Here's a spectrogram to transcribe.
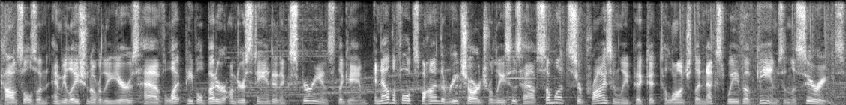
Consoles and emulation over the years have let people better understand and experience the game, and now the folks behind the Recharge releases have somewhat surprisingly picked it to launch the next wave of games in the series.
